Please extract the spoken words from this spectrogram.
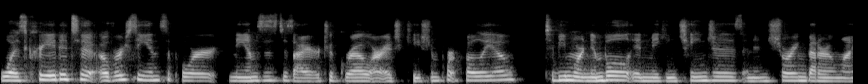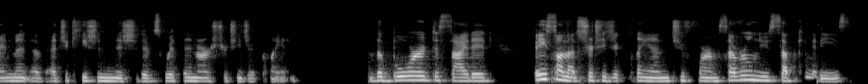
was created to oversee and support NAMSS's desire to grow our education portfolio, to be more nimble in making changes and ensuring better alignment of education initiatives within our strategic plan. The board decided, based on that strategic plan, to form several new subcommittees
